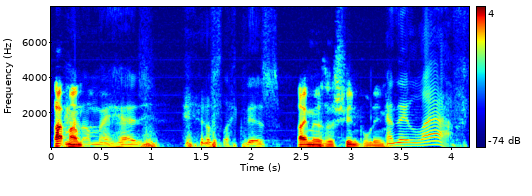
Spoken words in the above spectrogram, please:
Frag mal, on my head. It was like this. frag mir das Schwedenproblem. And they laughed.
